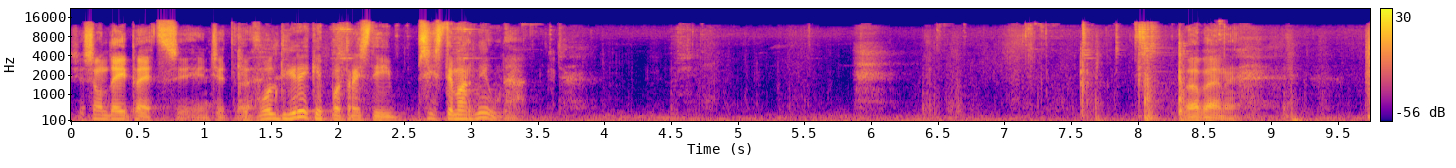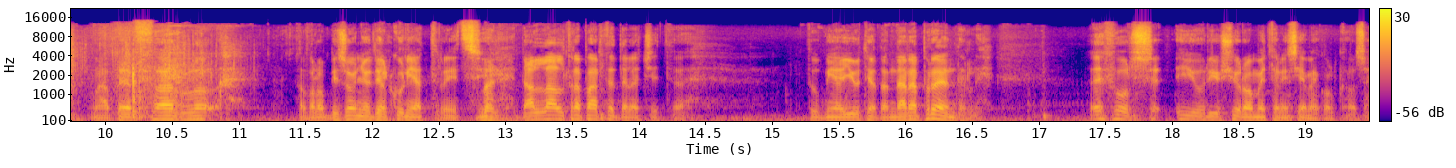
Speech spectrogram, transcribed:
Ci sono dei pezzi in città. Vuol dire che potresti sistemarne una. Va bene. Ma per farlo avrò bisogno di alcuni attrezzi. Bene. Dall'altra parte della città. Tu mi aiuti ad andare a prenderli. E forse io riuscirò a mettere insieme qualcosa.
